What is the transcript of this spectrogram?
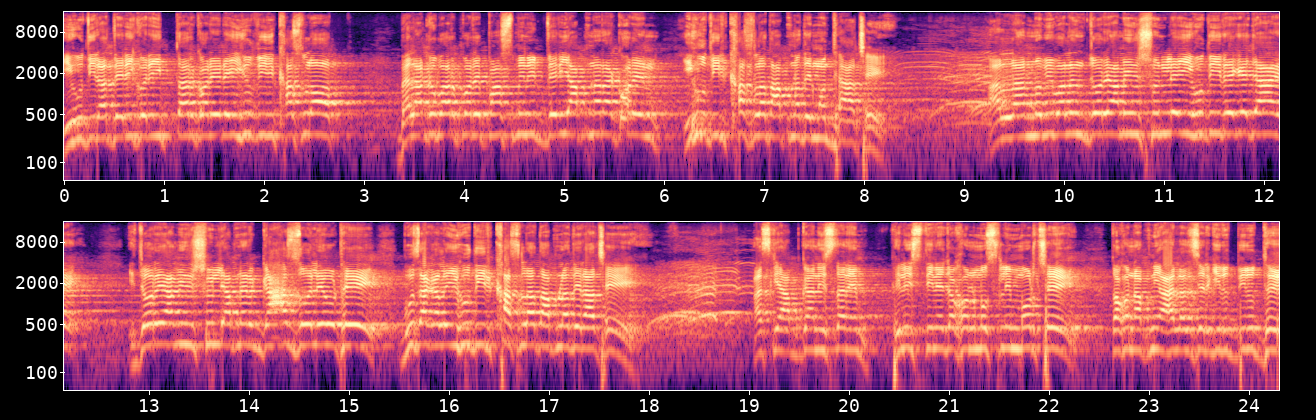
ইহুদিরা দেরি করে ইফতার করেন এই ইহুদির খাসলত। বেলা ডুবার পরে পাঁচ মিনিট দেরি আপনারা করেন, ইহুদির খাসলত আপনাদের মধ্যে আছে। আল্লাহ নবী বলেন, জোরে আমিন শুনলে ইহুদি রেগে যায়। জোরে আমিন শুনলে আপনার গাছ জ্বলে ওঠে। বোঝা গেল ইহুদির খাসলাত আপনাদের আছে। আজকে আফগানিস্তানে ফিলিস্তিনে যখন মুসলিম মরছে তখন আপনি আহলাদিসের বিরুদ্ধে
